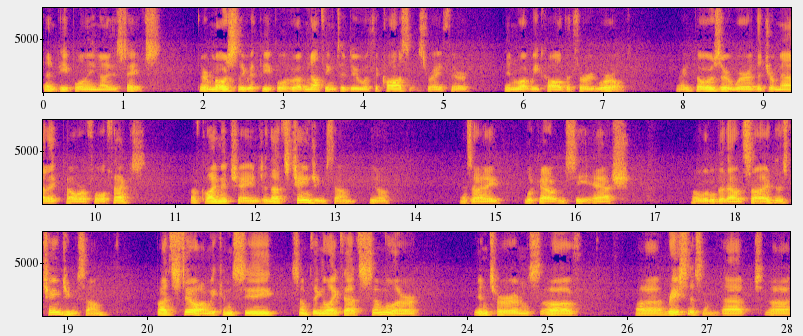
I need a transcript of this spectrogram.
than people in the United States. They're mostly with people who have nothing to do with the causes, right? They're in what we call the third world, right? Those are where the dramatic, powerful effects of climate change, and that's changing some. You know, as I look out and see ash a little bit outside, it's changing some, but still, and we can see something like that similar in terms of uh, racism. That uh,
